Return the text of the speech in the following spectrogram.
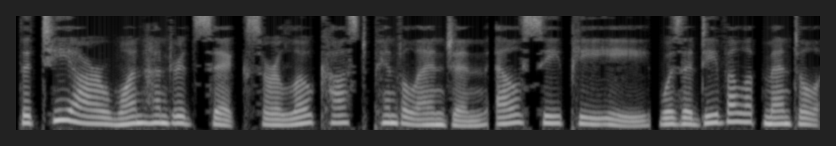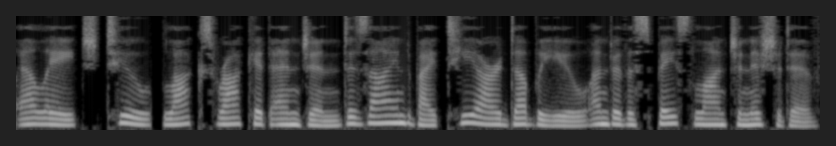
The TR-106 or low-cost Pintle engine LCPE was a developmental LH-2, LOX rocket engine designed by TRW under the Space Launch Initiative.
